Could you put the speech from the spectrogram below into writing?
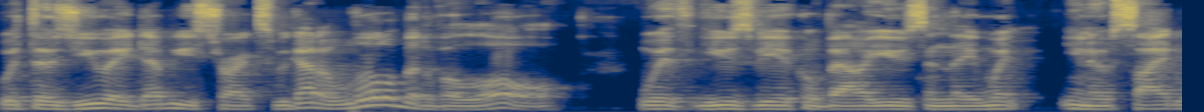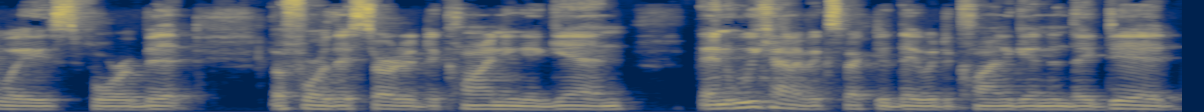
with those UAW strikes, we got a little bit of a lull with used vehicle values, and they went you know sideways for a bit before they started declining again. And we kind of expected they would decline again, and they did.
